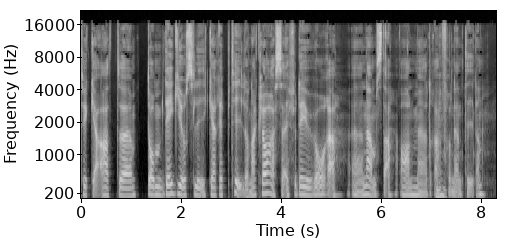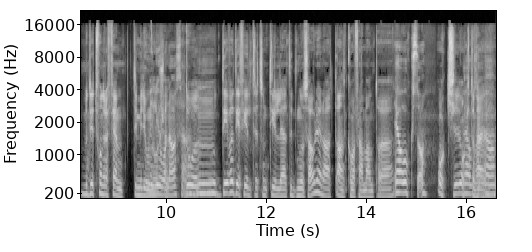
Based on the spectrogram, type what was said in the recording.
tycka att eh, de däggdjurslika reptilerna klarar sig, för det är ju våra eh, närmsta anmödrar mm. från den tiden. Men det är 250 miljoner, miljoner år sedan. Då, mm. Det var det filtret som tillät dinosaurierna att komma fram antar jag? Ja, också. Och, och ja, de också, här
